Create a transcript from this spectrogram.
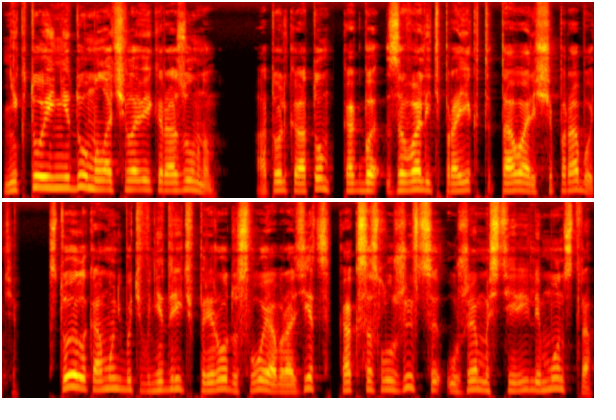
Никто и не думал о человеке разумном, а только о том, как бы завалить проект товарища по работе. Стоило кому-нибудь внедрить в природу свой образец, как сослуживцы уже мастерили монстра,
